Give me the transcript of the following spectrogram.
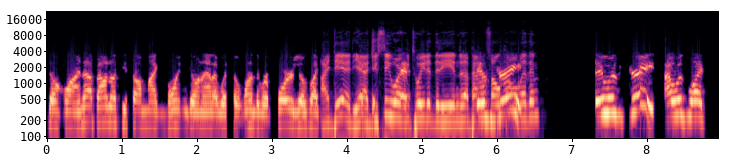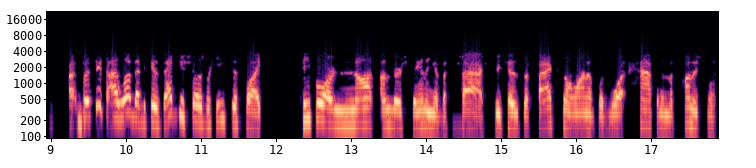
don't line up. I don't know if you saw Mike Boynton going at it with the, one of the reporters. I was like, I did. Yeah. Did you see where he tweeted that he ended up having a phone great. call with him? It was great. I was like, uh, but just, I love that because that just shows where he's just like, people are not understanding of the facts because the facts don't line up with what happened in the punishment.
